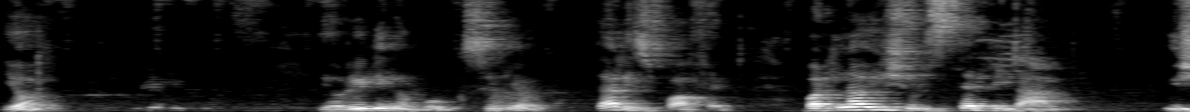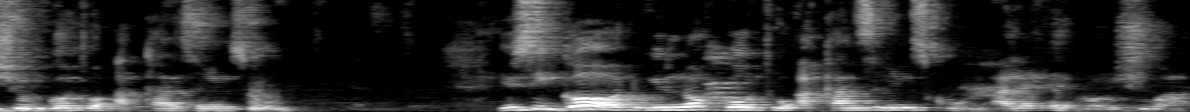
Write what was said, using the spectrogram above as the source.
You're, you're reading a book. Serious that is perfect. But now you should step it up you should go to a counseling school. You see god will not go to a counseling school alete brochure.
